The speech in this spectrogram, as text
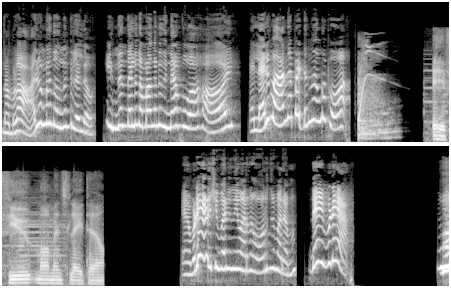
നമ്മൾ ആരും അങ്ങനെ തന്നിട്ടില്ലല്ലോ. ഇന്നെന്തായാലും നമ്മൾ അങ്ങനെ തിന്നാൻ പോവാ. ഹായ് എല്ലാരും വാങ്ങ പെട്ടെന്ന് നമുക്ക് പോവാം. A few moments later. എവിടെയാണ് ശിവനി? നീ പറഞ്ഞ ഓറഞ്ച് മരം? ദേ ഇവിടെയാ. വൗ!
